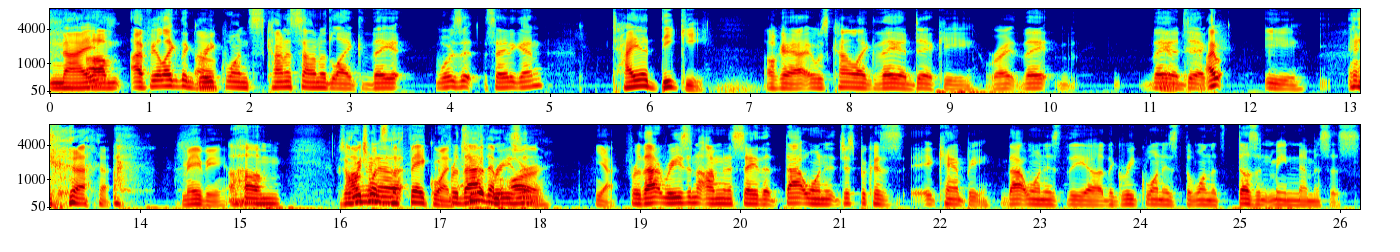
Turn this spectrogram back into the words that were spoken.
Nice. um, I feel like the Greek ones kind of sounded like they. What was it? Say it again. Teadiki. Okay, it was kind of like they a dicky, right? They, they Yeah. a dick. I- e. Maybe. Um, so I'm which one's the fake one? for Two that of them reason- are. Yeah. for that reason, I'm gonna say that that one, just because it can't be, that one is the uh, the Greek one is the one that doesn't mean nemesis.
